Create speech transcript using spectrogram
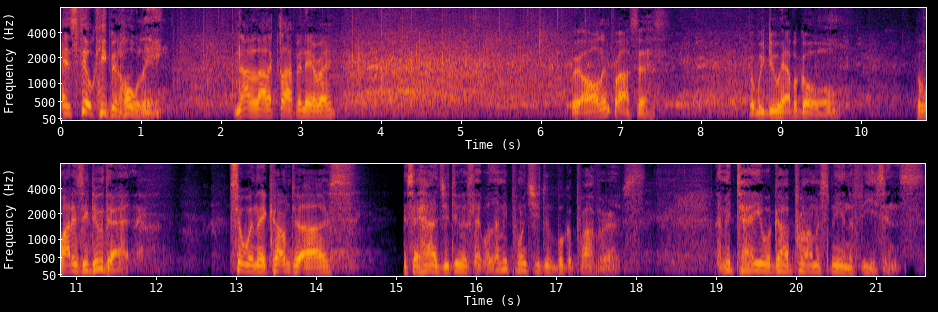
and still keep it holy? Not a lot of clapping there, right? We're all in process, but we do have a goal. But why does he do that? So when they come to us and say, How did you do it? It's like, Well, let me point you to the book of Proverbs. Let me tell you what God promised me in Ephesians.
